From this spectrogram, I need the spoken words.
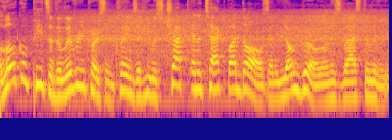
A local pizza delivery person claims that he was trapped and attacked by dolls and a young girl on his last delivery.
